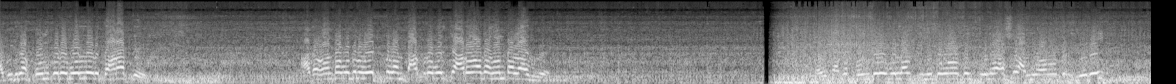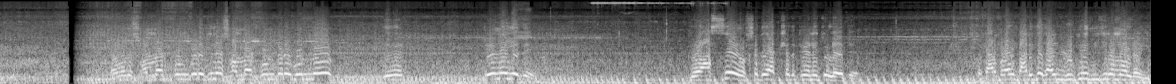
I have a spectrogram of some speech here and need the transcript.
আবিরটা ফোন করে বলল দাঁড়াতে। আধা ঘণ্টা মতন ওয়েট করলাম, তারপরে বলছে আরও আধা ঘণ্টা লাগবে। আমি তাকে ফোন করে বললাম, তুমি তোমার মতন চলে আসো, আমি আমার মতন বেরোই। তার মধ্যে সম্রাট ফোন করেছিল, সম্রাট ফোন করে বলল যে, ট্রেনে যেতে। কেউ আসছে, ওর সাথে একসাথে ট্রেনে চলে যেতে। তারপরে আমি বাড়িতে গাড়ি ঢুকিয়ে দিয়েছিলাম অলরেডি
